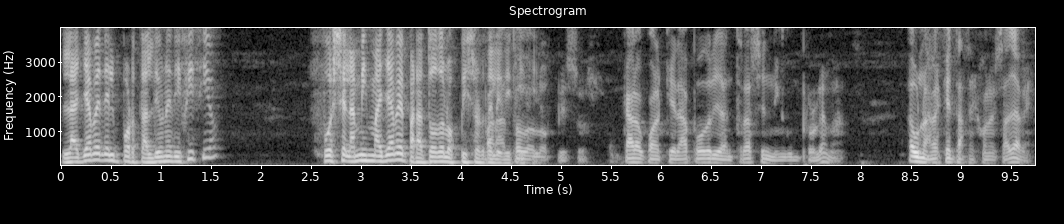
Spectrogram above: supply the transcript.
la llave del portal de un edificio fuese la misma llave para todos los pisos del Para edificio. todos los pisos. Claro, cualquiera podría entrar sin ningún problema. Una vez que te haces con esa llave.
